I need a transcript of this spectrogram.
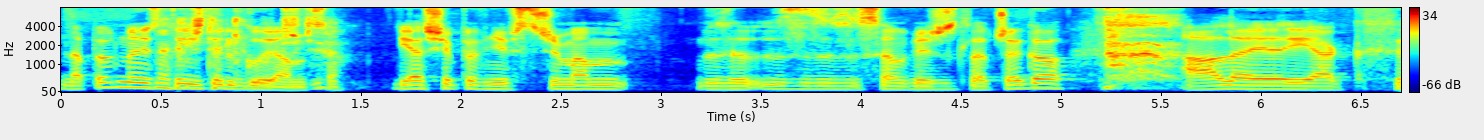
Na pewno jest to intrygujące. Ja się pewnie wstrzymam, z, z, sam wiesz dlaczego, ale jak,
